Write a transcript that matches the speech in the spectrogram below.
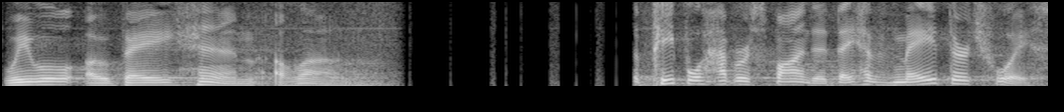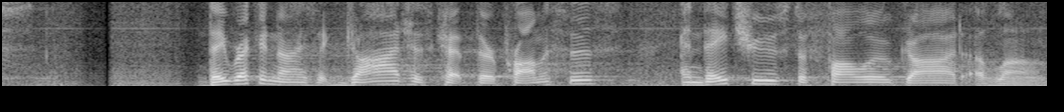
We will obey him alone. The people have responded. They have made their choice. They recognize that God has kept their promises, and they choose to follow God alone.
